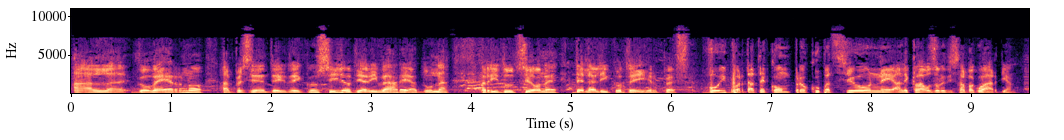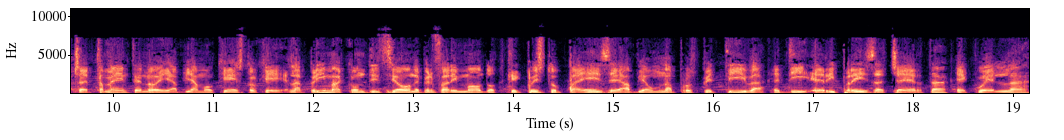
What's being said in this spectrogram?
al governo, al Presidente del Consiglio di arrivare ad una riduzione delle aliquote IRPEF. Voi guardate con preoccupazione alle clausole di salvaguardia? Salvaguardia. Certamente noi abbiamo chiesto che la prima condizione per fare in modo che questo Paese abbia una prospettiva di ripresa certa è quella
